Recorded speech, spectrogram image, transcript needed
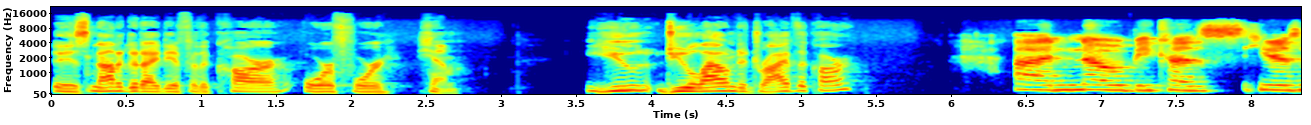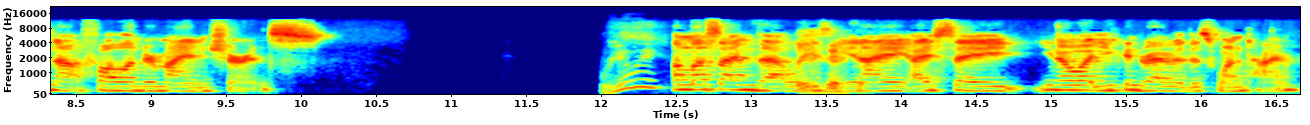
is not a good idea for the car or for him. You do you allow him to drive the car? Uh, no, because he does not fall under my insurance. Really? Unless I'm that lazy and I, I say, you know what, you can drive it this one time.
